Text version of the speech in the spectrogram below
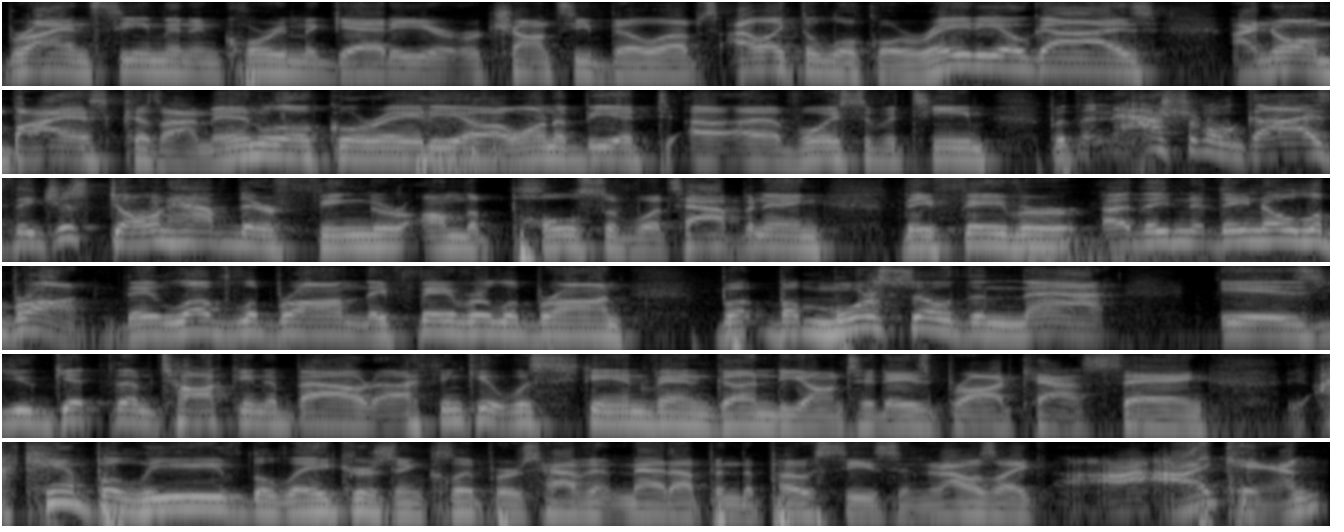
Brian Sieman and Corey Maggette or, or Chauncey Billups. I like the local radio guys. I know I'm biased because I'm in local radio. I want to be a, a, a voice of a team. But the national guys, they just don't have their finger on the pulse of what's happening. They favor, uh, they, they know LeBron. They love LeBron. They favor LeBron. But, but more so than that, is you get them talking about I think it was Stan Van Gundy on today's broadcast saying I can't believe the Lakers and Clippers haven't met up in the postseason. And I was like I, I can.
